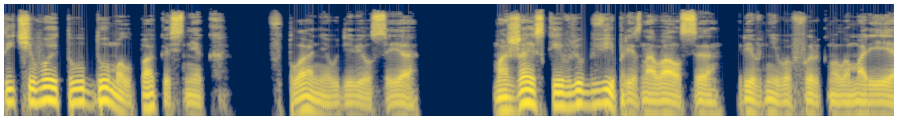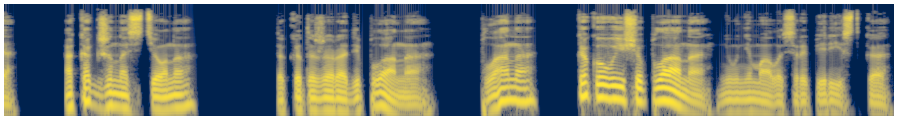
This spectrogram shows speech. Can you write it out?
«Ты чего это удумал, пакостник?» В плане удивился я. Можайской в любви признавался, — ревниво фыркнула Мария. «А как же Настена?» «Так это же ради плана». «Плана? Какого еще плана?» — не унималась раперистка.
